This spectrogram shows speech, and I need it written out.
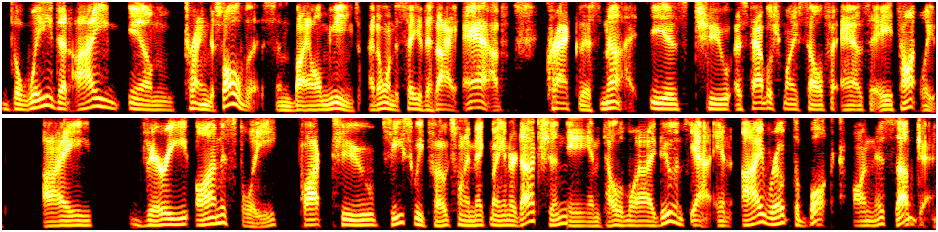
The way that I am trying to solve this, and by all means, I don't want to say that I have cracked this nut, is to establish myself as a thought leader. I very honestly talk to C-suite folks when I make my introduction and tell them what I do. And yeah, and I wrote the book on this subject,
